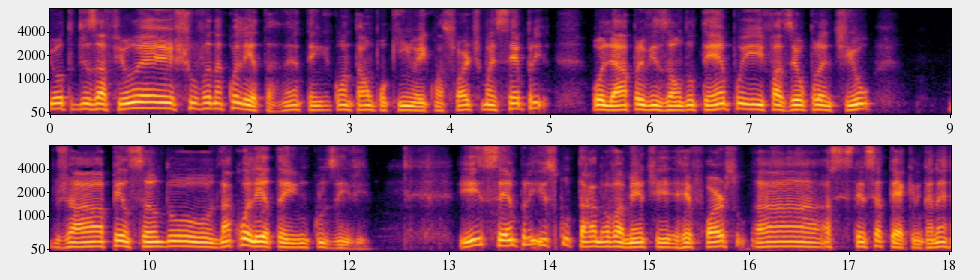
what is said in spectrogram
E outro desafio é chuva na colheita, né? Tem que contar um pouquinho aí com a sorte, mas sempre olhar a previsão do tempo e fazer o plantio já pensando na colheita, inclusive. E sempre escutar novamente, reforço, a assistência técnica, né?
